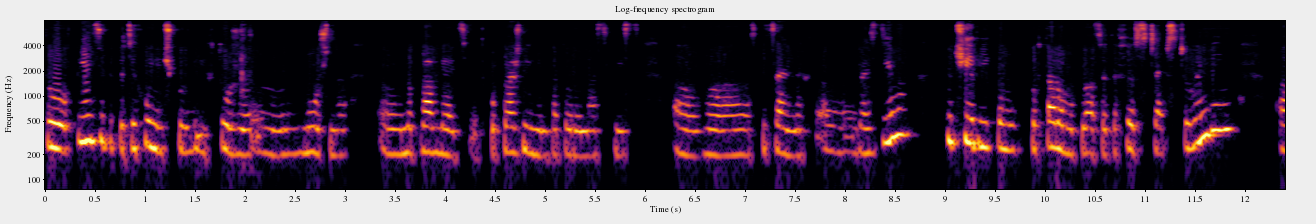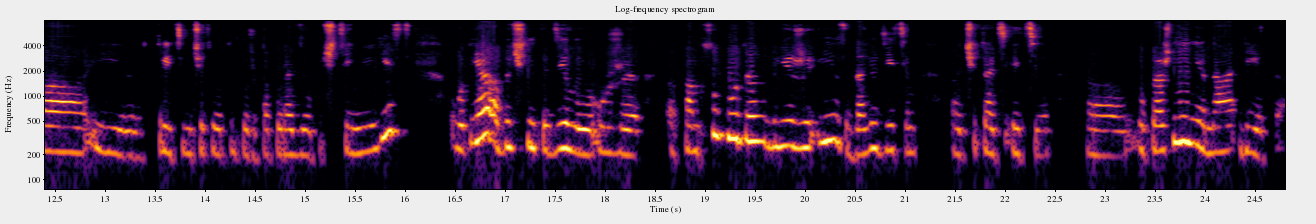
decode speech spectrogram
то, в принципе, потихонечку их тоже э, можно направлять вот к упражнениям, которые у нас есть в специальных разделах учебникам. По второму классу это First Steps to Reading – и в третьем, четвертом тоже такой раздел по чтению есть. Вот я обычно это делаю уже к концу года ближе и задаю детям э, читать эти э, упражнения на лето.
